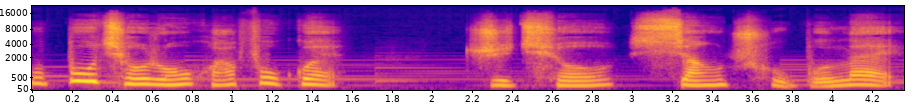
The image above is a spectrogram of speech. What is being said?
我不求荣华富贵，只求相处不累。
